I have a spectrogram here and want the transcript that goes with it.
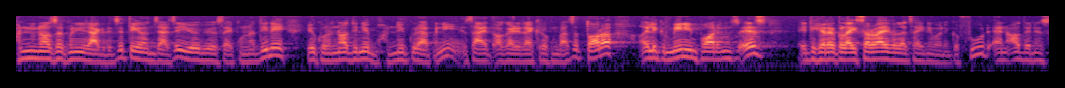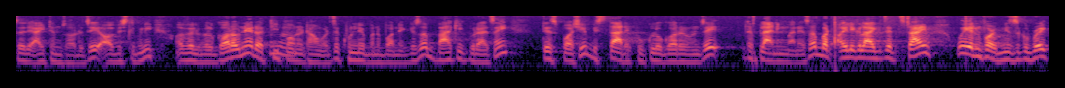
भन्ने नजर पनि राख्दै चाहिँ त्यही अनुसार चाहिँ यो व्यवसाय खोल्न दिने यो कुरा नदिने भन्ने कुरा पनि सायद अगाडि राखिराख्नु भएको छ। तर अहिलेको मेन इम्पोर्टेन्स इज यतिखेरको लागि सर्भाइभललाई चाहिने भनेको फुड एन्ड अदर नेसेसरी आइटम्सहरू चाहिँ अभियसली पनि अभाइलेबल गराउने र ती पाउने ठाउँहरू चाहिँ खुल्ने भन्नुपर्ने छ। बाँकी कुरा चाहिँ त्यसपछि बिस्तारै कुक्लो गराउनु चाहिँ त्यो प्लानिङ भनेको छ। बट अहिलेको लागि चाहिँ it's time way in for musical break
